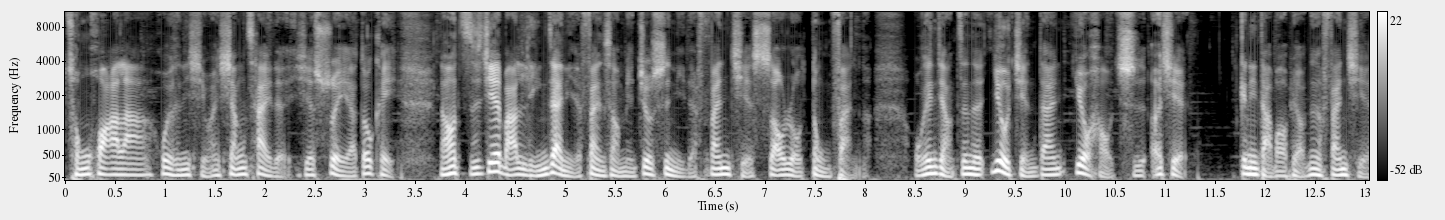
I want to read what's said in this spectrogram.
葱花啦，或者是你喜欢香菜的一些碎啊，都可以。然后直接把它淋在你的饭上面，就是你的番茄烧肉冻饭了。我跟你讲，真的又简单又好吃，而且。跟你打包票，那个番茄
